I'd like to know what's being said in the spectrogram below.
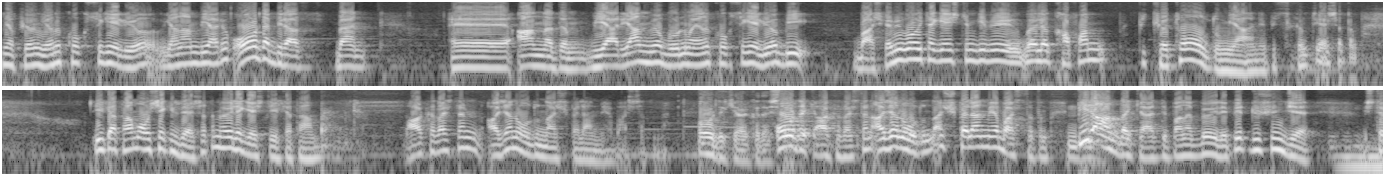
yapıyorum yanık kokusu geliyor. Yanan bir yer yok. Orada biraz ben eee, anladım. Bir yer yanmıyor. Burnuma yanık kokusu geliyor. Bir başka bir boyuta geçtim gibi böyle kafam bir kötü oldum yani. Bir sıkıntı yaşadım. İlk hatamı o şekilde yaşadım. Öyle geçti ilk hatam. Arkadaşların ajan olduğundan şüphelenmeye başladım ben. Oradaki arkadaşlar. Oradaki arkadaştan ajan olduğundan şüphelenmeye başladım. Bir anda geldi bana böyle bir düşünce. İşte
